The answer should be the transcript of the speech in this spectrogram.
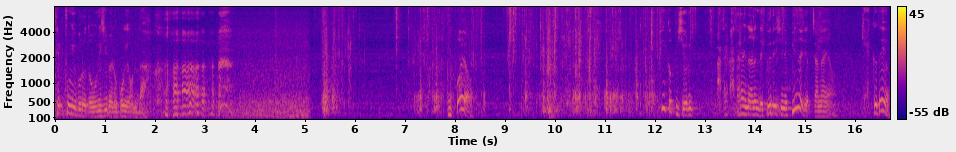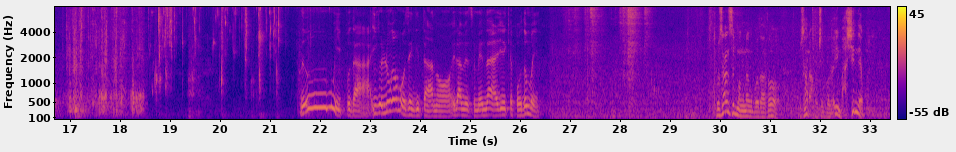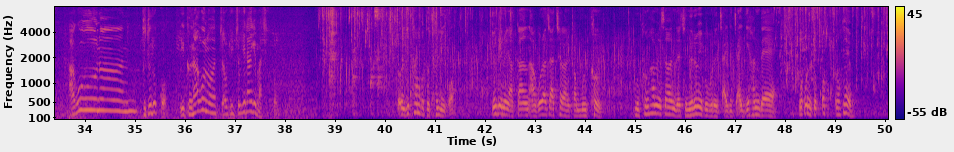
태풍이 불어도 우리 집에는 고기 온다. 이뻐요. 핑크빛이 여기 바들바들하게 나는데 그 대신에 비늘이 없잖아요. 깨끗해요. 너무 이쁘다. 이걸 누가 못생겼다, 너. 이러면서 맨날 이렇게 보더만요. 부산서 먹는 것보다도 부산 아구찜보다 이 맛있네 보니까. 아구는 부드럽고 이 근아구는 쫄깃쫄깃하게 맛있고. 쫄깃함부터 틀리고 여기는 약간 아고라 자체가 약간 물컹 물컹하면서 이제 지느러미 부분은 짤깃짤깃한데 요거는 좀 꼬독꼬독해요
